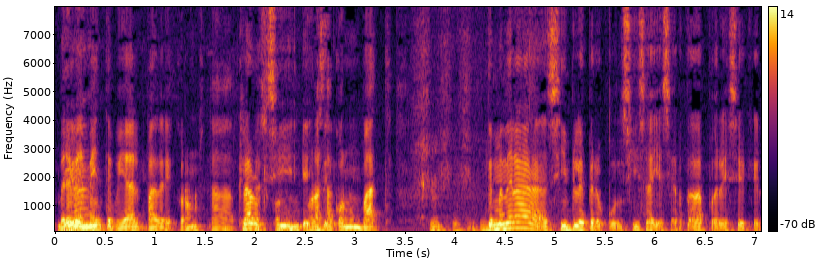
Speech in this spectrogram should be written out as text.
Brevemente, pues ya el padre Crono está, claro que sí. ahora está con un bat. De manera simple pero concisa y acertada, podría decir que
